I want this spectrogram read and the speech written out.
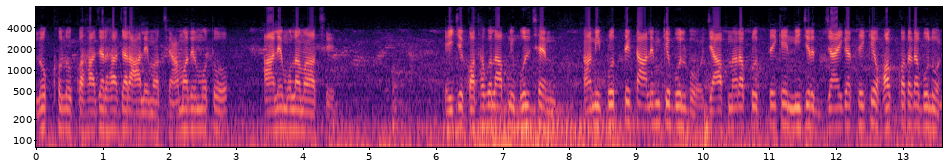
লক্ষ লক্ষ, হাজার হাজার আলেম আছে। আমাদের মতো আলেম ওলামা আছে। এই যে কথাগুলো আপনি বলছেন, আমি প্রত্যেকটা আলেমকে বলব যে আপনারা প্রত্যেকে নিজের জায়গা থেকে হক কথাটা বলুন।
